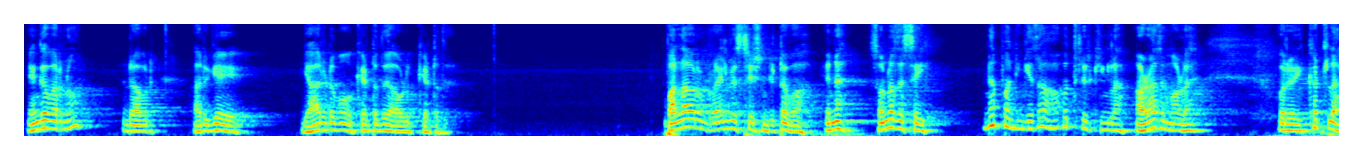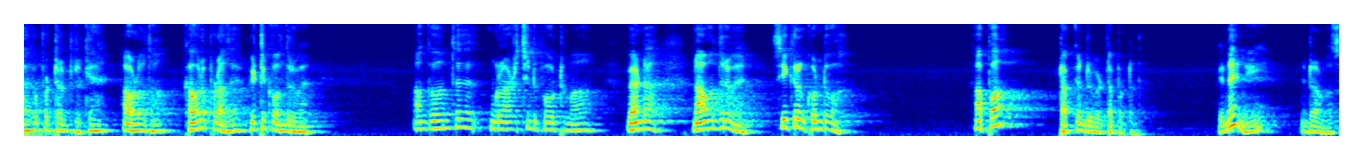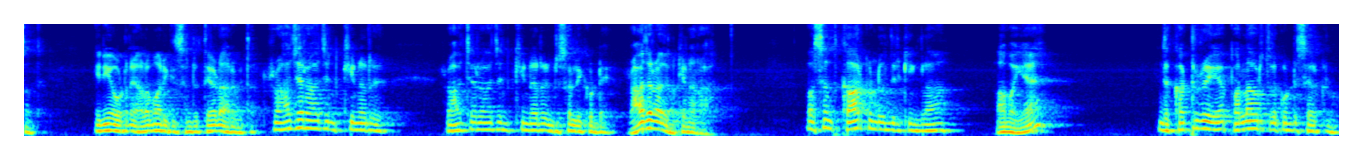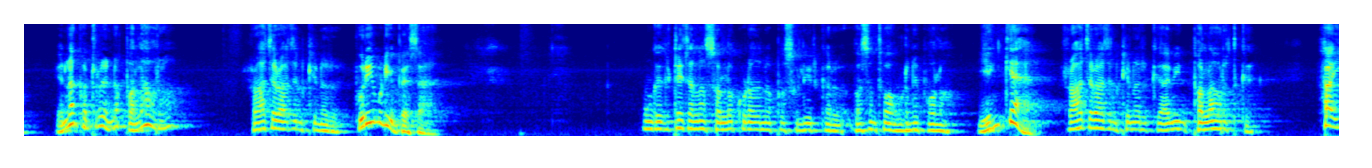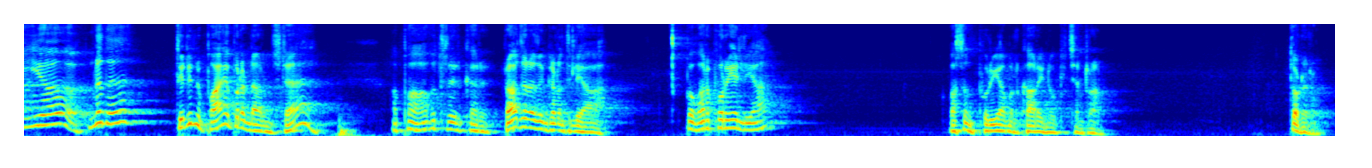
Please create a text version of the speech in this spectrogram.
எங்கே வரணும்? என்று அவர் அருகே யாரிடமோ கேட்டது அவளுக்கு கேட்டது. பல்லாவரம் ரயில்வே ஸ்டேஷன் கிட்ட வா. என்ன? சொன்னதை செய். என்னப்பா நீங்கள் ஏதோ ஆபத்தில் இருக்கீங்களா? அழாத மாலை. ஒரு இக்கட்டில் அகப்பட்டு இருக்கேன் அவ்வளோதான் கவலைப்படாத வீட்டுக்கு வந்துடுவேன் அங்கே வந்து உங்களை அழைச்சிட்டு போகட்டுமா? வேண்டாம் நான் வந்துடுவேன் சீக்கிரம் கொண்டு வா. அப்பா? டக்குன்று வெட்டப்பட்டது. என்ன நீ? என்றான் வசந்த். இனிய உடனே அலமாரிக்கு சென்று தேட ஆரம்பித்தார். ராஜராஜன் கிணறு. ராஜராஜன் கிணறு என்று சொல்லிக்கொண்டேன் ராஜராஜன் கிணறா? வசந்த் கார் கொண்டு வந்திருக்கீங்களா? ஆமாம் ஏன்? இந்த கட்டுரையை பல்லாவரத்தில் கொண்டு சேர்க்கணும். என்ன கட்டுரை? என்ன பல்லாவரம்? ராஜராஜன் கிணறு. புரிய முடியும் பேச. உங்ககிட்ட இதெல்லாம் சொல்லக்கூடாதுன்னு அப்போ சொல்லியிருக்காரு. வசந்த் வா உடனே போகலாம் எங்கே? ராஜராஜன் கிணறுக்கு ஐ மீன் பல்லாவரத்துக்கு. ஐயோ என்னது? திடீர்னு பாயப்புரண்ட ஆரம்பிச்சிட்ட. அப்பா ஆபத்தில் இருக்காரு. ராஜராஜன் கிணத்துலையா? இப்போ வரப்போறே இல்லையா? வசந்த் புரியாமல் காரை நோக்கி சென்றான். தொடரும்.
